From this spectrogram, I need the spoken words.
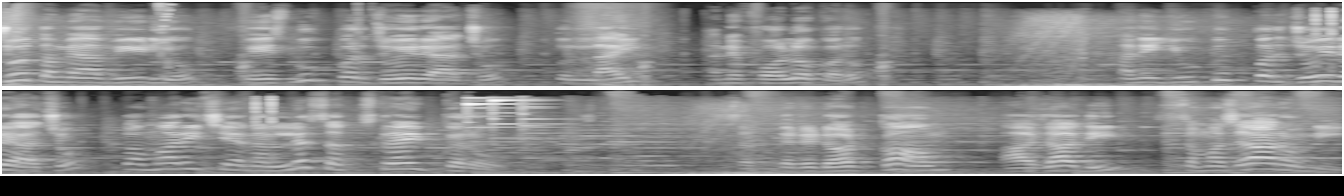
જો તમે આ વીડિયો ફેસબુક પર જોઈ રહ્યા છો, તો લાઈક અને ફોલો કરો. અને યુટ્યુબ પર જોઈ રહ્યા છો, તો અમારી ચેનલને સબસ્ક્રાઇબ કરો. સત્તરે ડોટ કોમ આઝાદી સમાચારોની.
